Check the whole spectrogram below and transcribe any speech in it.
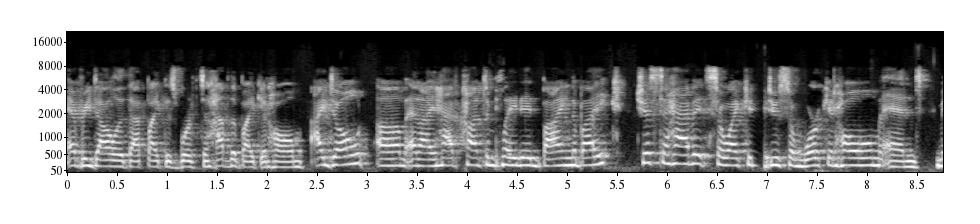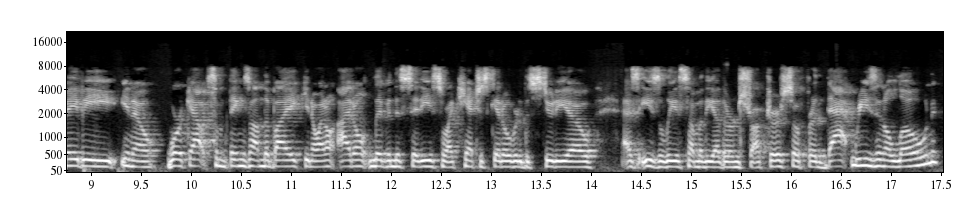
every dollar that bike is worth to have the bike at home. I don't, um, and I have contemplated buying the bike just to have it so I could do some work at home and maybe you know work out some things on the bike. You know I don't I don't live in the city, so I can't just get over to the studio as easily as some of the other instructors. So for that reason alone,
